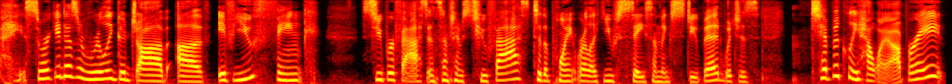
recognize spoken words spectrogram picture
I Sorkin does a really good job of if you think super fast and sometimes too fast to the point where like you say something stupid, which is typically how I operate.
